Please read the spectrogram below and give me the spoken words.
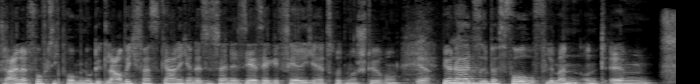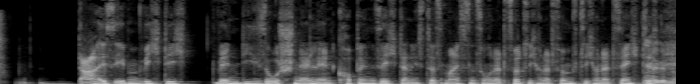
350 pro Minute glaube ich fast gar nicht und das ist eine sehr, sehr gefährliche Herzrhythmusstörung. Ja. Wir unterhalten uns über das Vorhofflimmern und ähm, da ist eben wichtig, wenn die so schnell entkoppeln sich, dann ist das meistens so 140, 150, 160 ja, genau,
